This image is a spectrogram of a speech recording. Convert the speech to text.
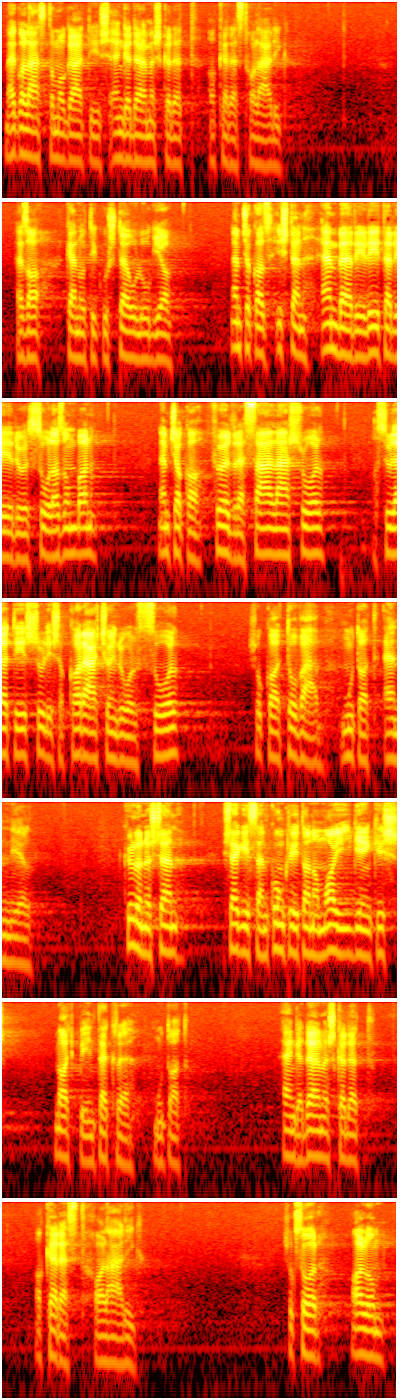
megalázta magát és engedelmeskedett a kereszt halálig. Ez a kenotikus teológia nem csak az Isten emberré lételéről szól azonban, nem csak a földre szállásról, a születésről és a karácsonyról szól, sokkal tovább mutat ennél. Különösen és egészen konkrétan a mai igénk is nagypéntekre mutat. Engedelmeskedett a kereszt halálig. Sokszor hallom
